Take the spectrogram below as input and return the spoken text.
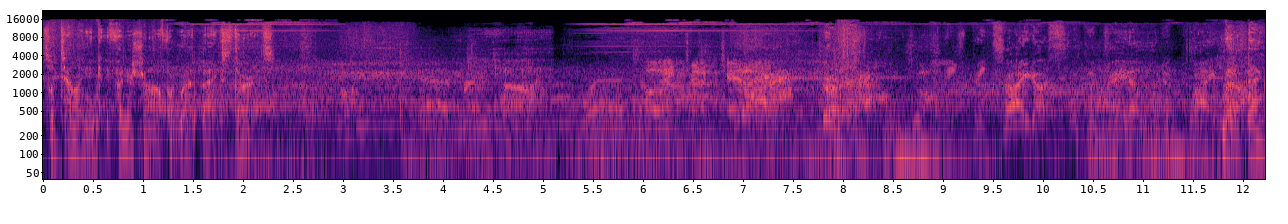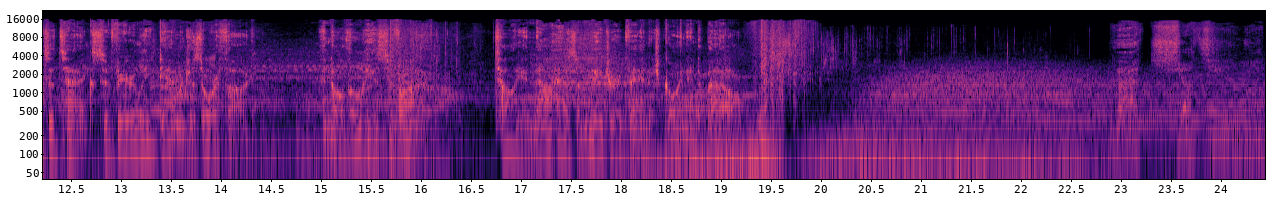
so Talion can finish off what Ratbag starts. Betrayed us! Deal with a great Ratbag's attack severely damages Orthog, although he has survived, Talion now has a major advantage going into battle. That shuts you up.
